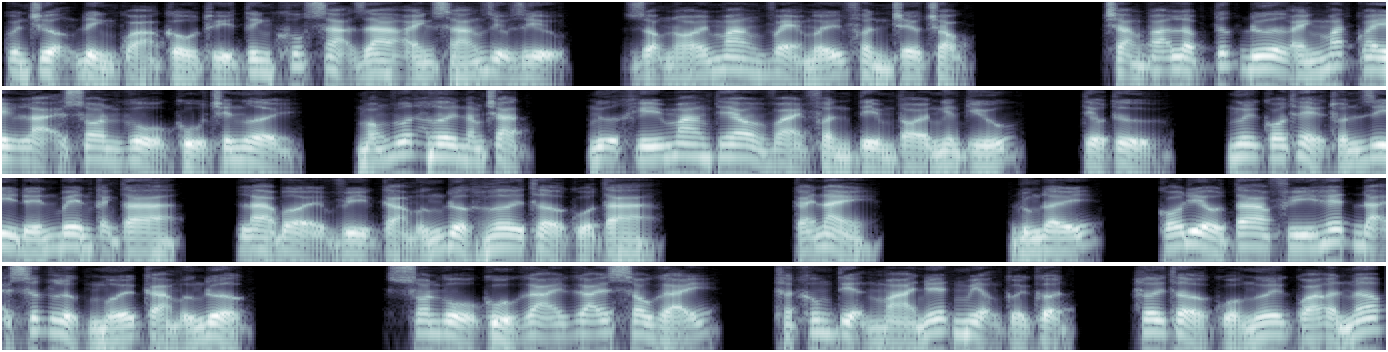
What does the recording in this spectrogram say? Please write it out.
quân trượng đỉnh quả cầu thủy tinh khúc xạ ra ánh sáng dịu dịu, giọng nói mang vẻ mấy phần trêu chọc. Chẳng vạ lập tức đưa ánh mắt quay lại son gỗ cụ trên người, móng vuốt hơi nắm chặt ngự khí mang theo vài phần tìm tòi nghiên cứu. Tiểu tử, ngươi có thể thuấn di đến bên cạnh ta, là bởi vì cảm ứng được hơi thở của ta cái này. Đúng đấy, có điều ta phí hết đại sức lực mới cảm ứng được. Son gỗ cụ gãi gãi sau gáy, thật không tiện mà nhét miệng cười cận hơi thở của ngươi quá ẩn nấp,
